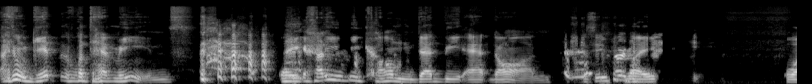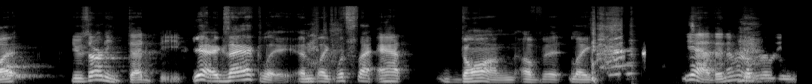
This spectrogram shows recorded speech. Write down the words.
I don't get what that means. like, how do you become deadbeat at dawn? 'Cause he already, Like, what? he was already deadbeat. Yeah, exactly. And like, what's the at dawn of it? Like, Yeah, they never really.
